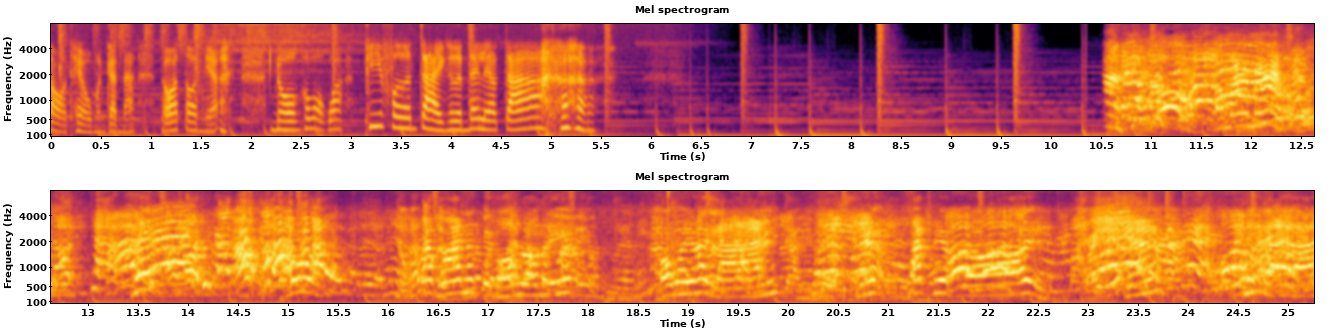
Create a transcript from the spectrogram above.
ต่อแถวเหมือนกันนะ แต่ว่าตอนเนี้ยน้องเขาบอกว่าพี่เฟิร์นจ่ายเงินได้แล้วจ้า หอมรอมริบเอาไว้ให้หลานเนี่ยพัดเรียบร้อยนะทีนี้หลานหลาน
